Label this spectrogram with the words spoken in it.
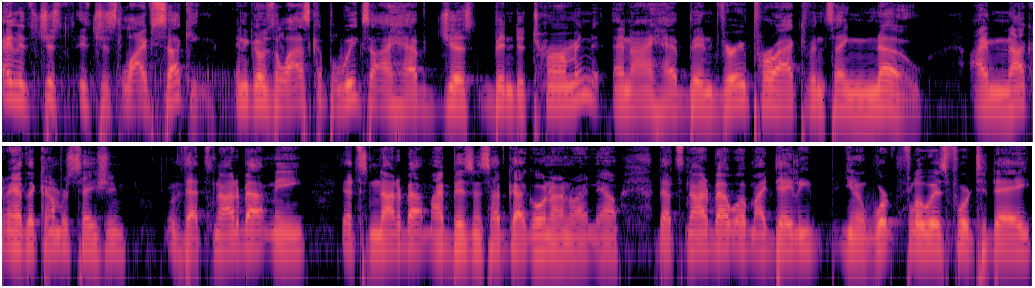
And it's just it's just life sucking. And he goes, the last couple of weeks I have just been determined and I have been very proactive in saying no. I'm not going to have that conversation. That's not about me. That's not about my business I've got going on right now. That's not about what my daily, you know, workflow is for today.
